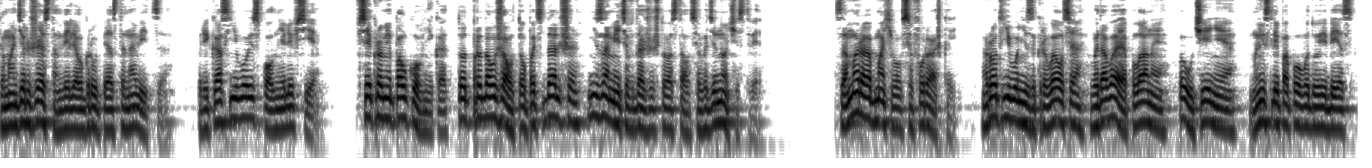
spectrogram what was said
Командир жестом велел группе остановиться. Приказ его исполнили все. Все, кроме полковника. Тот продолжал топать дальше, не заметив даже, что остался в одиночестве. Самара обмахивался фуражкой. Рот его не закрывался, выдавая планы, поучения, мысли по поводу и без.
